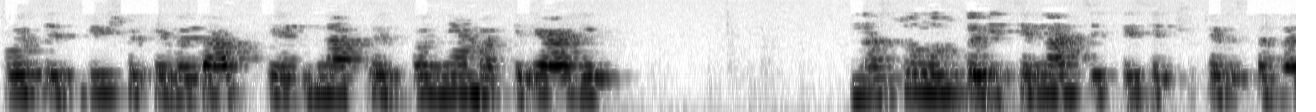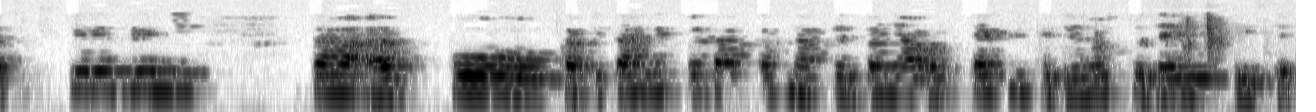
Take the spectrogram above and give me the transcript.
просять збільшити видатки на придбання матеріалів на суму 118 тисяч 424 гривні та е, по капітальних видатках на придбання оргтехніки 99 тисяч.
